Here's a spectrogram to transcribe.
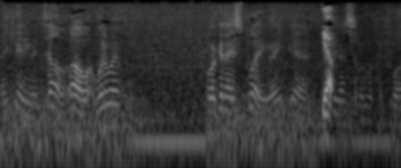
I can't even tell. Oh, what do I? Organized play, right? Yeah. Yep. That's what I'm looking for.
